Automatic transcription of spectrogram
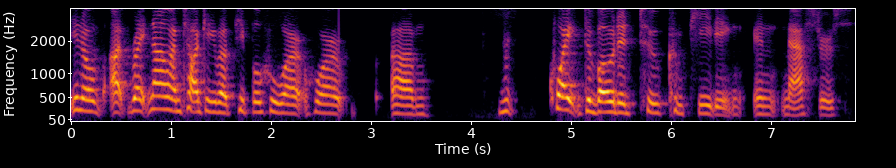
you know, I, right now I'm talking about people who are who are um, quite devoted to competing in masters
